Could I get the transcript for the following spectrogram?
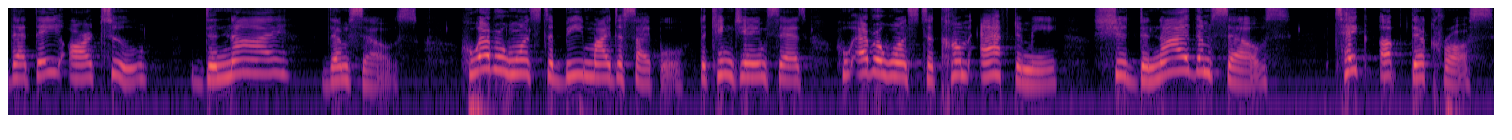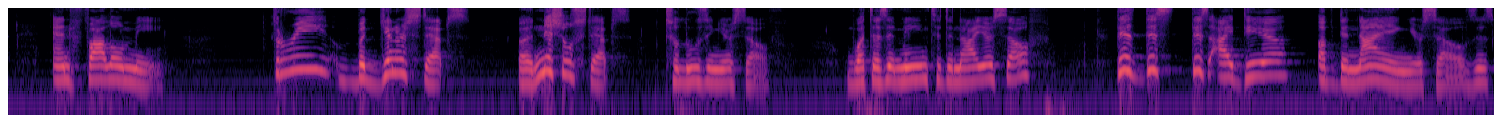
that they are to deny themselves. Whoever wants to be my disciple, the King James says, whoever wants to come after me should deny themselves, take up their cross, and follow me. Three beginner steps, initial steps to losing yourself. What does it mean to deny yourself? This, this, this idea of denying yourselves is,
